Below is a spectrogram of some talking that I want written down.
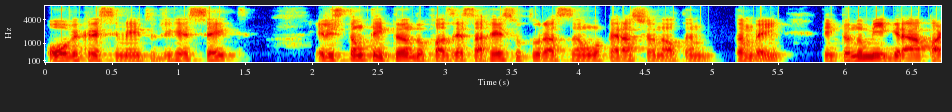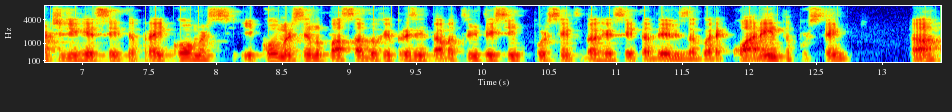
houve crescimento de receita. Eles estão tentando fazer essa reestruturação operacional tam também, tentando migrar a parte de receita para e-commerce. E-commerce, ano passado, representava 35% da receita deles, agora é 40%. Tá?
